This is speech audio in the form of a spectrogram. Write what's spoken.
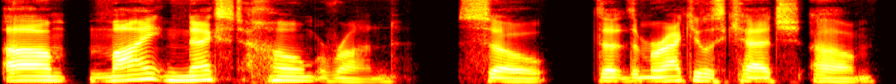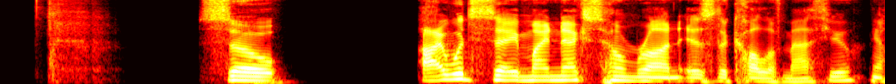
Um, my next home run. So the the miraculous catch. Um, so I would say my next home run is the call of Matthew. Yeah.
